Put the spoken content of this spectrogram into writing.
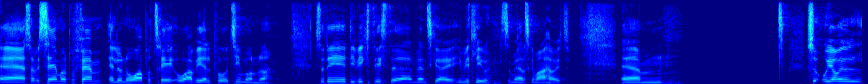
Eh, Så har vi Samuel på fem, Eleonora på tre og Aviel på 10 måneder. Så det er de vigtigste mennesker i mit liv, som jeg elsker meget højt. Um, så, og jeg vil,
